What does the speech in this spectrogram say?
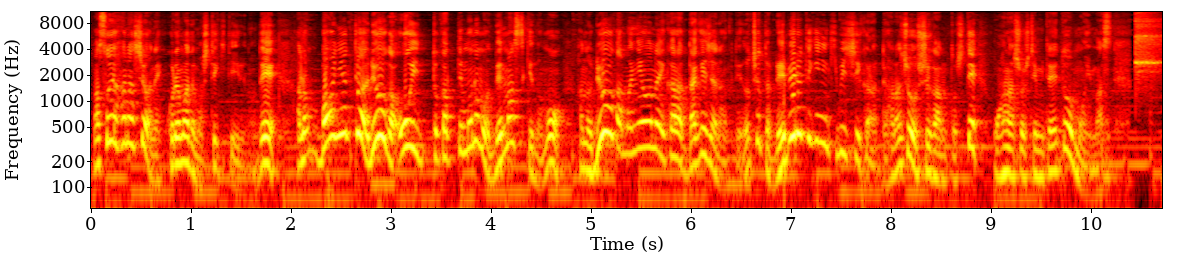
まあ、そういう話はねこれまでもしてきているのであの場合によっては量が多いとかってものも出ますけどもあの量が間に合わないからだけじゃなくてどっちかというとレベル的に厳しいからって話を主眼としてお話をしてみたいと思います。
